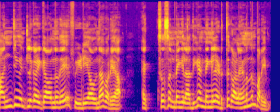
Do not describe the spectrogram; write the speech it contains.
അഞ്ച് മിനിറ്റിൽ കഴിക്കാവുന്നതേ ഫീഡ് ചെയ്യാവുന്ന പറയാം. എക്സസ് ഉണ്ടെങ്കിൽ അധികം ഉണ്ടെങ്കിൽ എടുത്ത് കളയണമെന്നും പറയും.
